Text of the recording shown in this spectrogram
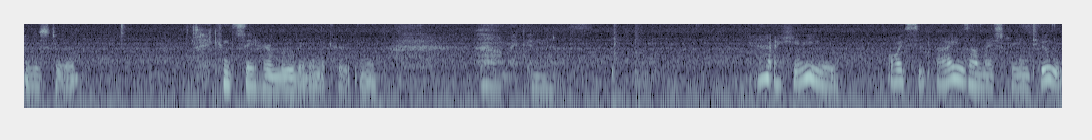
used to it. I can see her moving in the curtain. Oh my goodness. Yeah, I hear you. Oh, I see eyes on my screen too.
